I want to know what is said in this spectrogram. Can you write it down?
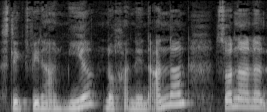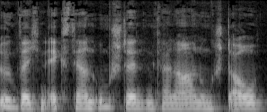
es liegt weder an mir noch an den anderen, sondern an irgendwelchen externen Umständen, keine Ahnung, Stau,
